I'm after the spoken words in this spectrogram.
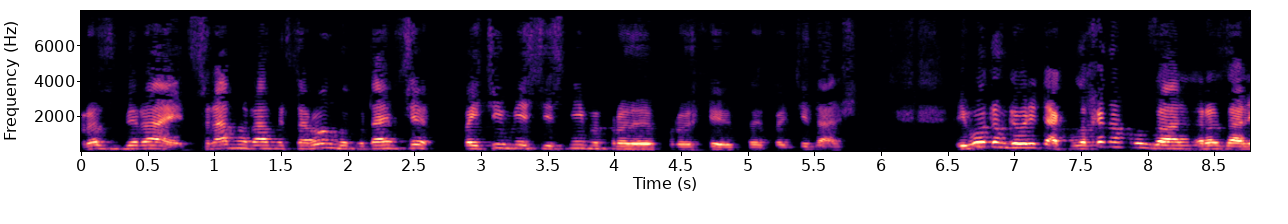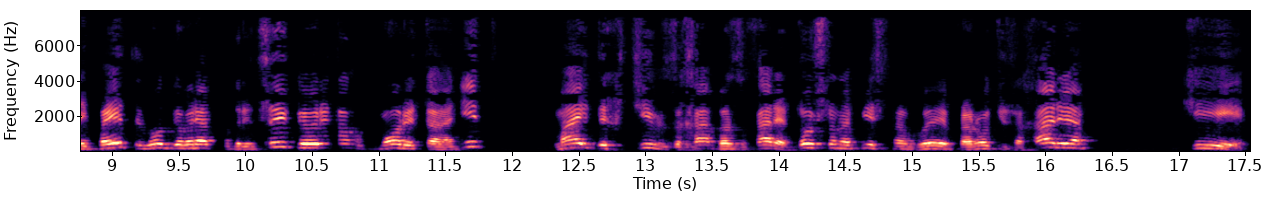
разбирает. С разных-разных сторон мы пытаемся пойти вместе с ним и про, про, пойти дальше. И вот он говорит так, Лахенам Разали, поэты, вот говорят мудрецы, говорит он, море Таанит, Май дехтив Захария, то, что написано в пророке Захария, ки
